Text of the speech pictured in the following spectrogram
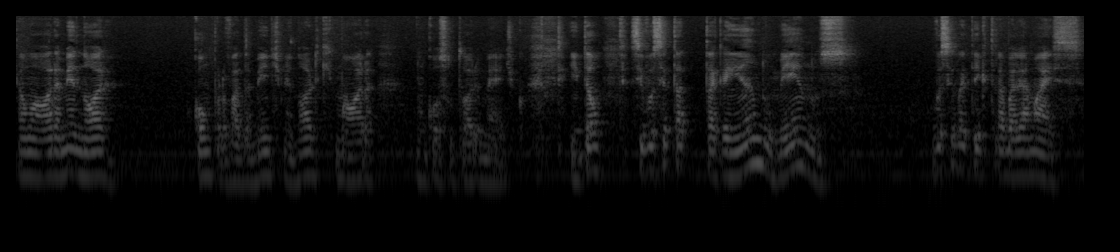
é uma hora menor, comprovadamente menor do que uma hora num consultório médico. Então, se você está tá ganhando menos, você vai ter que trabalhar mais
